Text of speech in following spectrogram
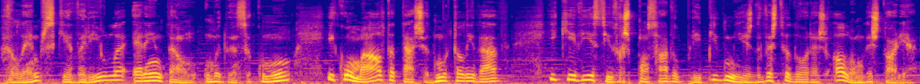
Relembre-se que a varíola era então uma doença comum e com uma alta taxa de mortalidade e que havia sido responsável por epidemias devastadoras ao longo da história.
